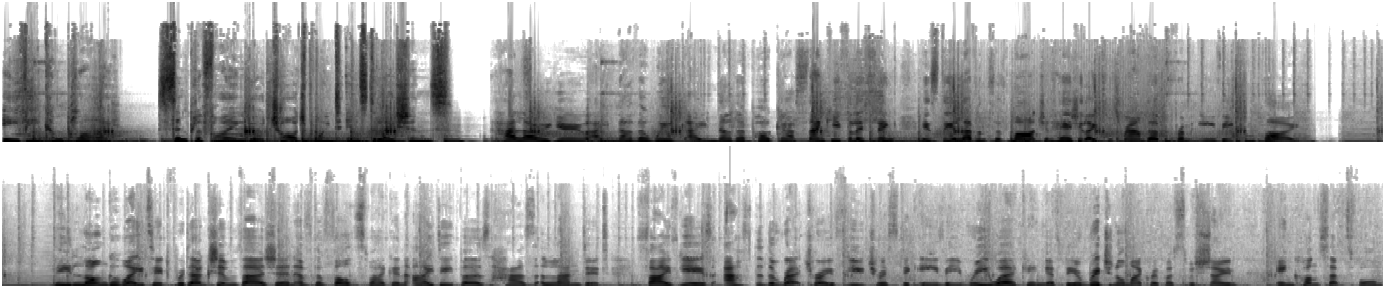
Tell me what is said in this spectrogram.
EV Comply, simplifying your charge point installations. Hello, you. Another week, another podcast. Thank you for listening. It's the 11th of March, and here's your latest roundup from EV Comply. The long awaited production version of the Volkswagen ID Buzz has landed. Five years after the retro futuristic EV reworking of the original microbus was shown in concept form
